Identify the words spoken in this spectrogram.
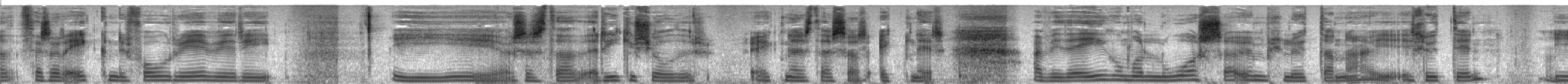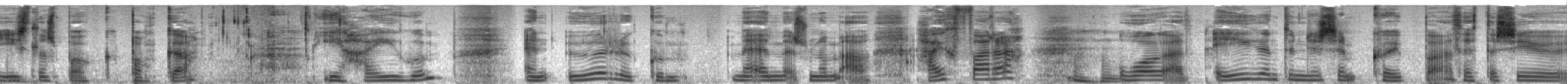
að þessar eignir fóru yfir í í ríkisjóður eignaðist þessar eignir að við eigum að losa um hlutana hlutin mm -hmm. í mhm. Íslandsbanka í hægum en örugum með, með svona hægfara mm -hmm. og að eigendunni sem kaupa þetta séu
